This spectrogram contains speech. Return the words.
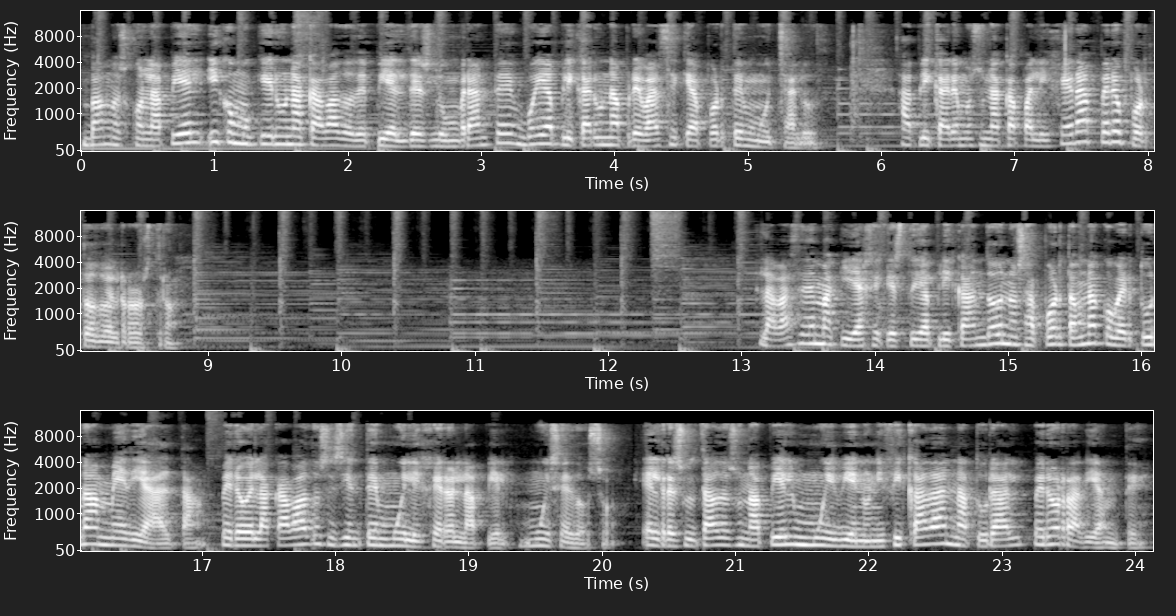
Vamos con la piel y como quiero un acabado de piel deslumbrante voy a aplicar una prebase que aporte mucha luz. Aplicaremos una capa ligera pero por todo el rostro. La base de maquillaje que estoy aplicando nos aporta una cobertura media alta, pero el acabado se siente muy ligero en la piel, muy sedoso. El resultado es una piel muy bien unificada, natural, pero radiante.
